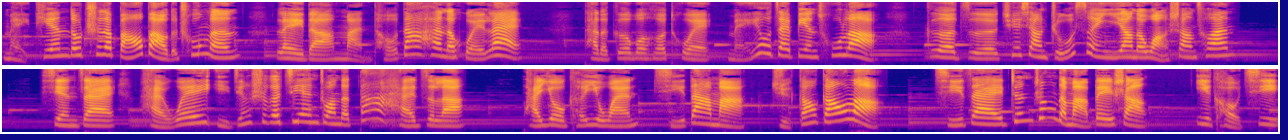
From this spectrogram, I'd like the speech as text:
每天都吃得饱饱的出门，累得满头大汗的回来。他的胳膊和腿没有再变粗了。个子却像竹笋一样的往上窜。现在海威已经是个健壮的大孩子了，他又可以玩骑大马、举高高了。骑在真正的马背上，一口气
